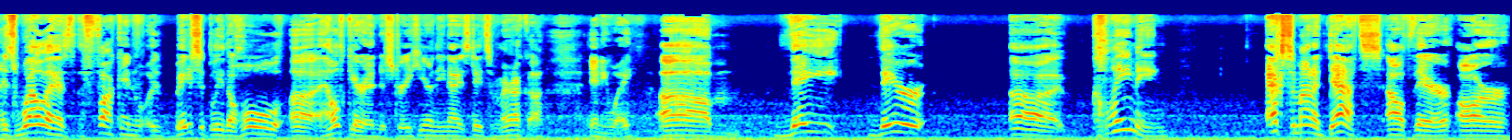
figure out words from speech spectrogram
as well as the fucking basically the whole uh, healthcare industry here in the United States of America. Anyway, um, they they're uh, claiming X amount of deaths out there are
